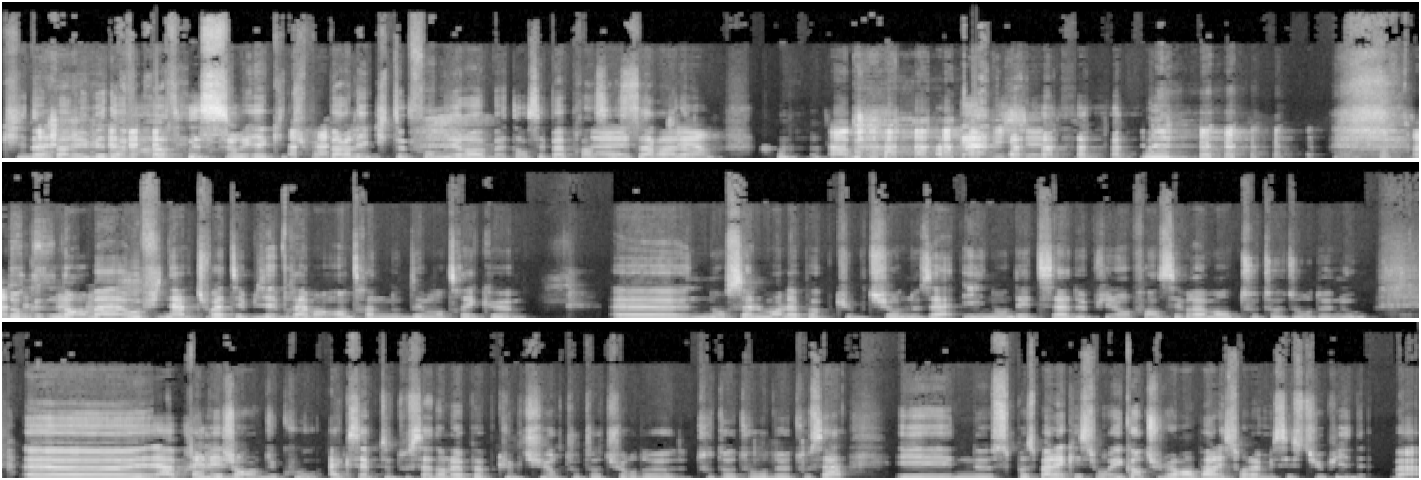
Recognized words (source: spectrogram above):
Qui n'a pas rêvé d'avoir des souris à qui tu peux parler, qui te font des robes Attends, c'est pas Princesse Sarah là. Ah bah. Donc non, bah au final, tu vois, tu es vraiment en train de nous démontrer que euh, non seulement la pop culture nous a inondé de ça depuis l'enfance, c'est vraiment tout autour de nous. Euh, après, les gens, du coup, acceptent tout ça dans la pop culture, tout autour d'eux, tout autour de tout ça, et ne se posent pas la question. Et quand tu leur en parles, ils sont là, mais c'est stupide. Bah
